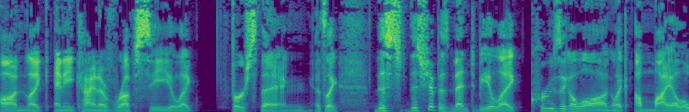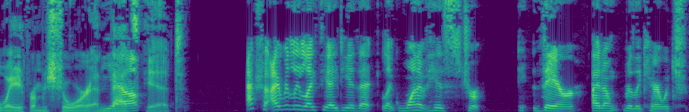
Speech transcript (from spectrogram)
on like any kind of rough sea like first thing. It's like this this ship is meant to be like cruising along like a mile away from shore and Yeah. that's it. Actually, I really like the idea that like one of his str- there. I don't really care which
